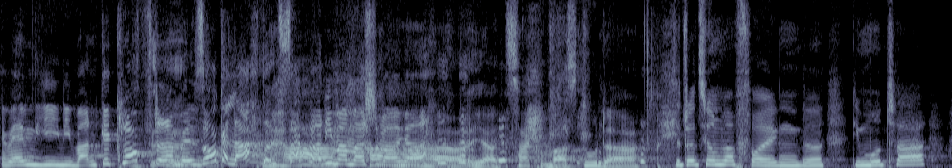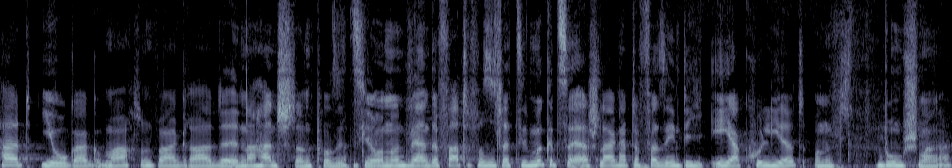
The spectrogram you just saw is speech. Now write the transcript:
ja, wir haben die in die Wand geklopft und haben wir so gelacht und zack war die Mama schwanger. ja, zack, warst du da. Situation war folgende. Die Mutter hat Yoga gemacht und war gerade in einer Handstandposition. Und während der Vater versucht hat, die Mücke zu erschlagen, hatte versehentlich ejakuliert und boom, schwanger.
